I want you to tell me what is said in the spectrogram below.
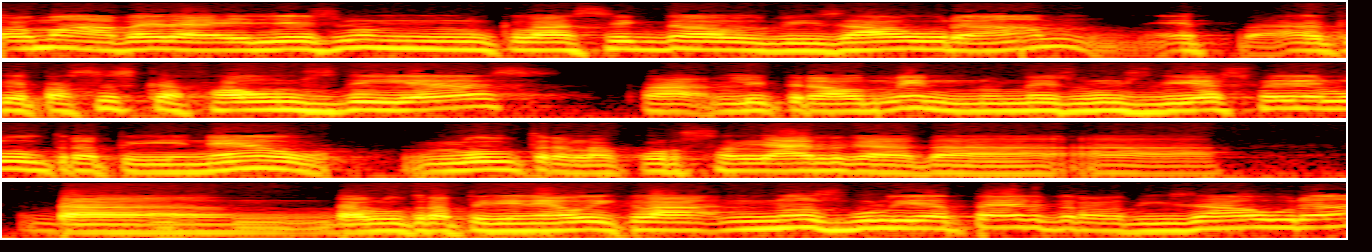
home, a veure, ell és un clàssic del Bisaure. Eh, El que passa és que fa uns dies, fa, literalment, només uns dies feia l'Ultra Pirineu, l'Ultra, la cursa llarga de, eh, de, de l'Ultra Pirineu, i clar, no es volia perdre el Bisaure,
